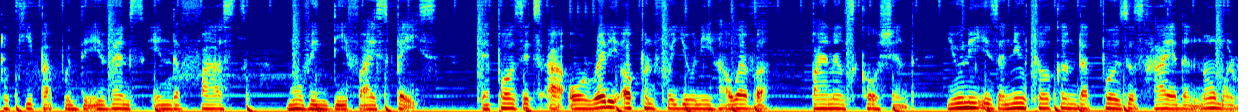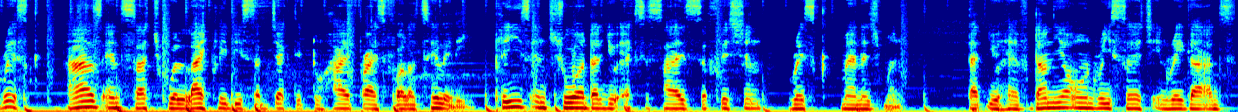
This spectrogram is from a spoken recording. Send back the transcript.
to keep up with the events in the fast moving DeFi space. Deposits are already open for Uni, however, Binance cautioned Uni is a new token that poses higher than normal risk, as and such will likely be subjected to high price volatility. Please ensure that you exercise sufficient risk management, that you have done your own research in regards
